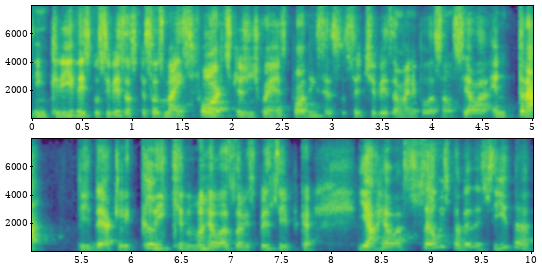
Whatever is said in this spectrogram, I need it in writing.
incríveis possíveis. As pessoas mais fortes que a gente conhece podem ser suscetíveis à manipulação se ela entrar e der aquele clique numa relação específica. E a relação estabelecida,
